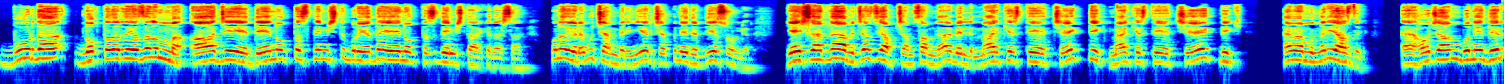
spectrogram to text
Burada noktaları da yazalım mı? AC'ye D noktası demişti. Buraya da E noktası demişti arkadaşlar. Buna göre bu çemberin yarıçapı nedir diye soruluyor. Gençler ne yapacağız? Yapacağım hamleler belli. Merkez teğet çektik. Merkez teğet çektik. Hemen bunları yazdık. E, hocam bu nedir?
